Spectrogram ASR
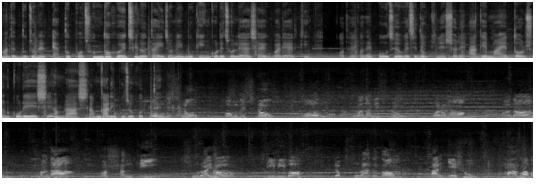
আমাদের দুজনের এত পছন্দ হয়েছিল, তাই জন্যই বুকিং করে চলে আসা একবারে আর কি। কথায় কথায় পৌঁছেও গেছি দক্ষিণেশ্বরে। আগে মায়ের দর্শন করে এসে আমরা আসলাম গাড়ি পুজো করতে। বিষ্ণু বিষ্ণু বিষ্ণু পরমং পদং সদা পশ্যন্তি সুরয় দিবিব চক্ষুরাততম কার্যেষু মাধব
